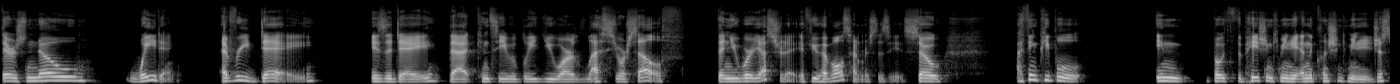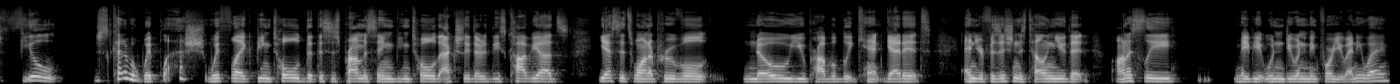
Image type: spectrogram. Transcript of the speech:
there's no waiting. Every day is a day that conceivably you are less yourself than you were yesterday if you have Alzheimer's disease. So I think people in both the patient community and the clinician community just feel just kind of a whiplash with like being told that this is promising, being told actually there are these caveats. Yes, it's one approval. No, you probably can't get it. And your physician is telling you that honestly, maybe it wouldn't do anything for you anyway.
